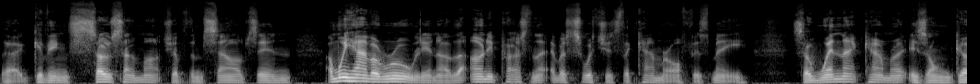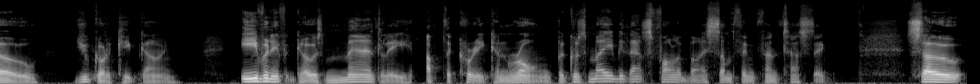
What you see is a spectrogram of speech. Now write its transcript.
they're giving so, so much of themselves in. And we have a rule, you know, the only person that ever switches the camera off is me. So when that camera is on go, you've got to keep going. even if it goes madly up the creek and wrong, because maybe that's followed by something fantastic. So,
